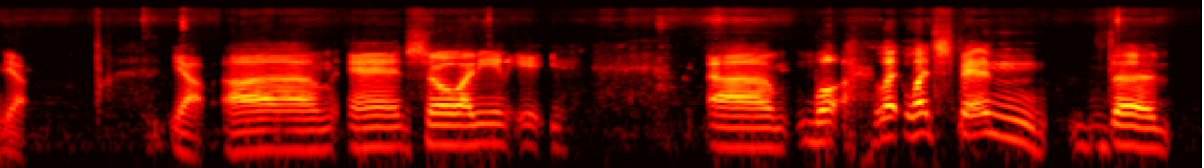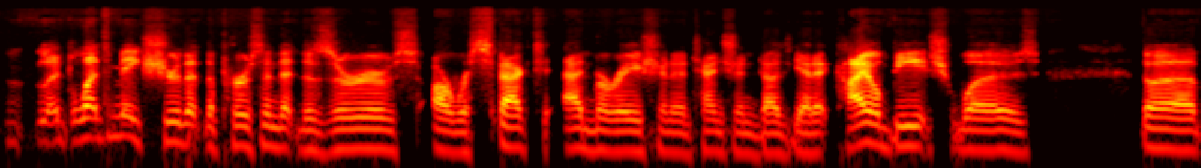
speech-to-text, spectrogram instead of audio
Yeah. Yeah. Um, and so, I mean, it, um, well, let, let's spend the, let, let's make sure that the person that deserves our respect, admiration, attention does get it. Kyle Beach was the,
